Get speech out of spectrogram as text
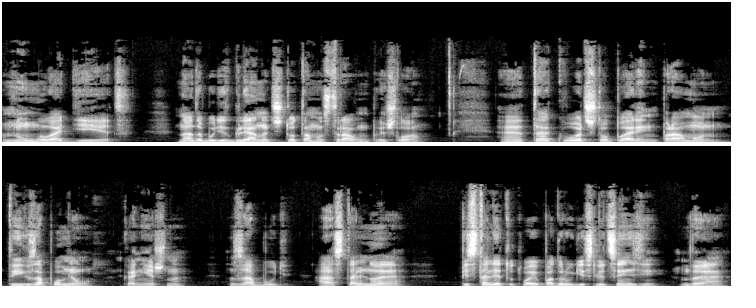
«Ну, молодец. Надо будет глянуть, что там из травм пришло». Э, «Так вот что, парень, про ОМОН. Ты их запомнил?» «Конечно». «Забудь. А остальное? Пистолет у твоей подруги с лицензией?» «Да».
